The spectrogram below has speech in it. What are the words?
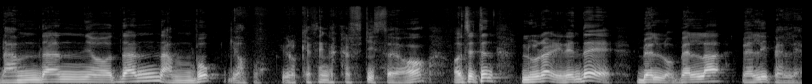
남단 여단 남복 여복 이렇게 생각할 수도 있어요. 어쨌든 로라릴인데 멜로 벨라 벨리 벨렘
